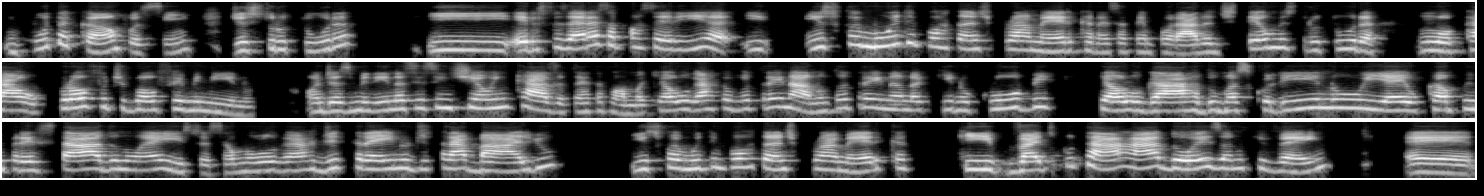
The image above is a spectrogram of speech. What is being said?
um puta campo, assim, de estrutura. E eles fizeram essa parceria e isso foi muito importante para o América nessa temporada, de ter uma estrutura, um local pro futebol feminino, onde as meninas se sentiam em casa, de certa forma, que é o lugar que eu vou treinar. Não estou treinando aqui no clube, que é o lugar do masculino e é o campo emprestado, não é isso. Esse é um lugar de treino, de trabalho, isso foi muito importante para o América, que vai disputar a A2 ano que vem. É,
